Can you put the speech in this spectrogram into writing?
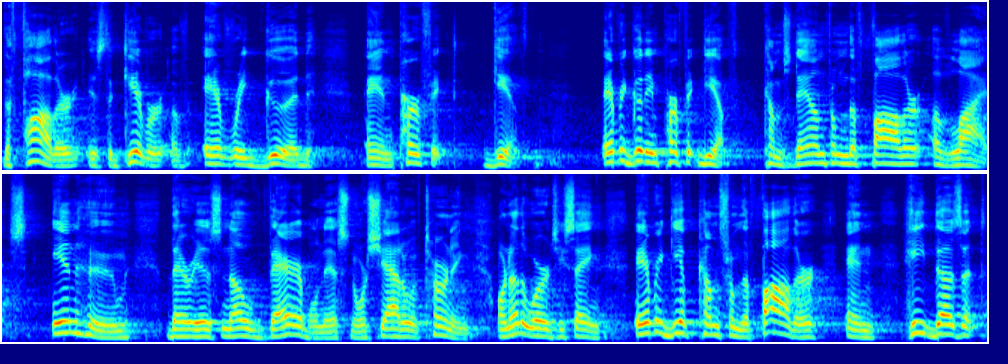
the Father, is the giver of every good and perfect gift. Every good and perfect gift comes down from the Father of lights, in whom there is no variableness nor shadow of turning. Or, in other words, he's saying every gift comes from the Father and he doesn't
